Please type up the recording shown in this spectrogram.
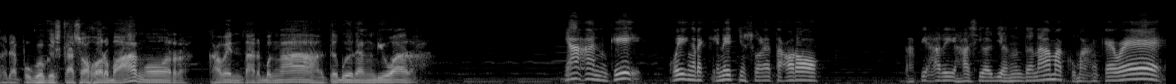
ada pugo geus kasohor bangor. kawentar bengal tebedang diwara nyaan Ki. Kuing rek ini nyusuleta orok. Tapi hari hasil jangan nama kumang kewe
